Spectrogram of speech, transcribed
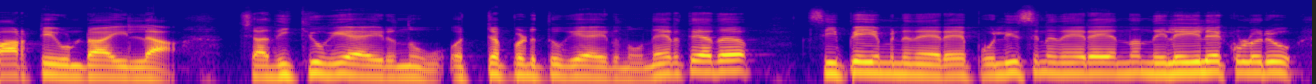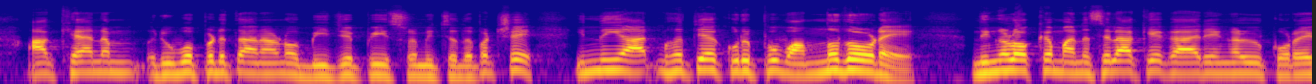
പാർട്ടി ഉണ്ടായില്ല. ചതിക്കുകയായിരുന്നു ഒറ്റപ്പെടുത്തുകയായിരുന്നു. നേരത്തെ അത് സി പി എമ്മിന് നേരെ പോലീസിന് നേരെ എന്ന നിലയിലേക്കുള്ളൊരു ആഖ്യാനം രൂപപ്പെടുത്താനാണോ ബി ജെ പി ശ്രമിച്ചത്. പക്ഷേ ഇന്ന് ഈ ആത്മഹത്യാക്കുറിപ്പ് വന്നതോടെ നിങ്ങളൊക്കെ മനസ്സിലാക്കിയ കാര്യങ്ങൾ കുറേ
